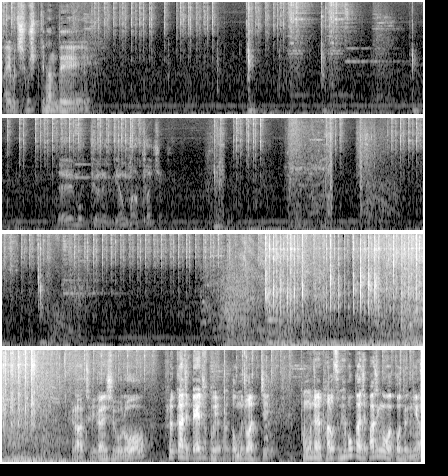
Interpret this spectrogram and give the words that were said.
다이브 치고 싶긴 한데 내 목표는 명확하지. 그렇죠 이런 식으로 풀까지 빼주고요. 너무 좋았지? 방금 전에 바로스 회복까지 빠진 것 같거든요.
